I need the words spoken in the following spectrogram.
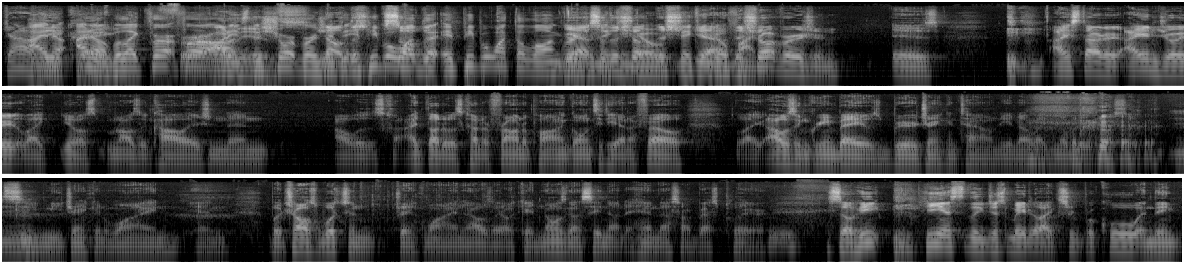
Golly, I know, I know, but like for, for, For our our audience, the short version. No, if, the- if people so want the, the- if people want the long version, yeah, so they the can short, go. the, sh- they can yeah, go the short it. version is I started. I enjoyed it like you know when I was in college, and then I was I thought it was kind of frowned upon going to the NFL. Like I was in Green Bay, it was beer drinking town. You know, like nobody wants to Mm-hmm. see me drinking wine. And but Charles Woodson drank wine, and I was like, okay, no one's gonna say nothing to him. That's our best player. So he he instantly just made it like super cool, and then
